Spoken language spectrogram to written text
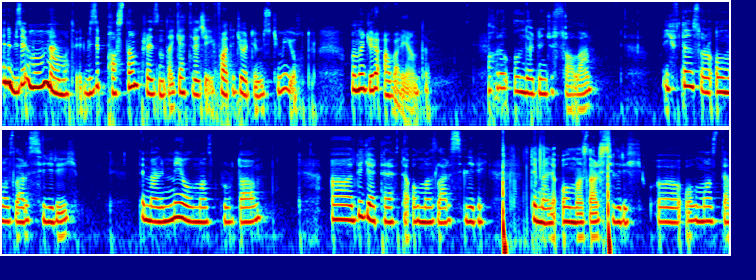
Yəni bizə ümumi məlumat verir. Bizi pastdan presenta gətirəcək ifadə gördüyümüz kimi yoxdur. Ona görə A variantı. Baxırıq 14-cü suala. If-dən sonra olmazları silirik. Deməli, may olmaz burada. Digər tərəfdə olmazları silirik. Deməli, olmazları silirik. Olmaz da.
